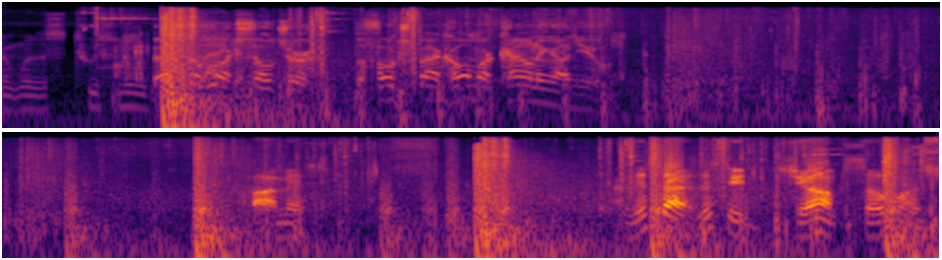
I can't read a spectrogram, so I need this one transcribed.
Her movement was too smooth. Best of luck, soldier. The folks back home are counting on you. Oh, I missed. This guy, this dude jumped so much.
